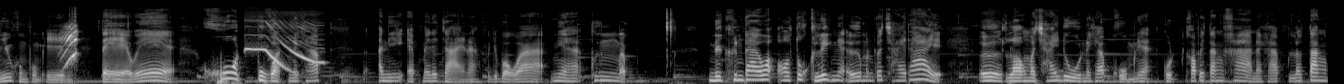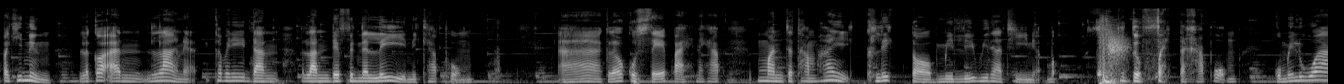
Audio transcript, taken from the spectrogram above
นิ้วของผมเอง แต่แว่โคตรปวดนะครับ อันนี้แอปไม่ได้จ่ายนะ ผมจะบอกว่าเนี่ยฮะเพิ่งแบบนึกขึ้นได้ว่าออโต้คลิกเนี่ยเออมันก็ใช้ได้เออลองมาใช้ดูนะครับ ผมเนี่ยกดเข้าไปตั้งค่านะครับ แล้วตั้งไปที่ 1 แล้วก็อันล่างเนี่ยเข้าไปที่ดัน run definitely นะครับผมอ่าแล้วก็กดเซฟไปนะครับ มันจะทำให้คลิกต่อมิลลิวินาทีเนี่ยแบบเตอร์แฟตนะครับผมผมไม่รู้ว่า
